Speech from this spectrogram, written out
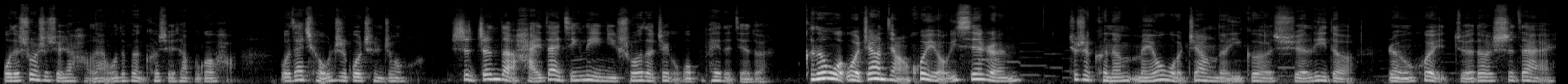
我的硕士学校好烂，我的本科学校不够好。我在求职过程中，是真的还在经历你说的这个我不配的阶段。可能我我这样讲，会有一些人，就是可能没有我这样的一个学历的人，会觉得是在，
